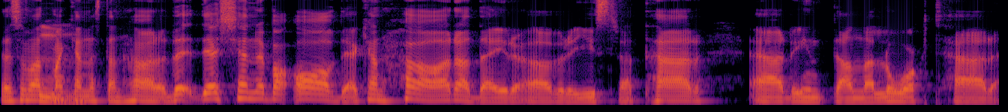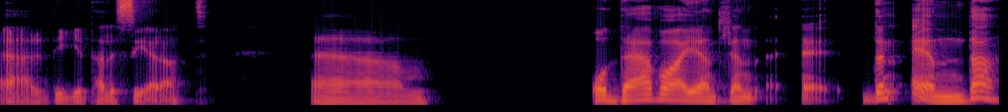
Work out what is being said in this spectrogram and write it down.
Det är som att mm. man kan nästan höra. Det, jag känner bara av det. Jag kan höra det i det övre registret. Här är det inte analogt. Här är digitaliserat. Um, och där var egentligen eh, den enda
